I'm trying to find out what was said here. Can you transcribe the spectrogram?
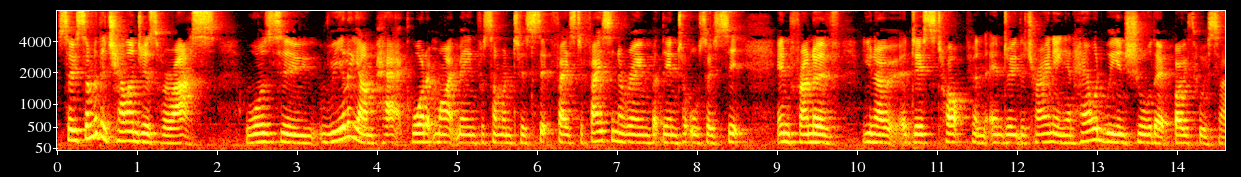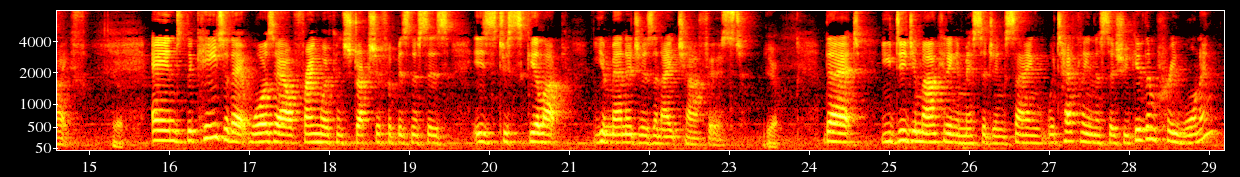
So, some of the challenges for us was to really unpack what it might mean for someone to sit face to face in a room, but then to also sit in front of you know a desktop and, and do the training, and how would we ensure that both were safe? Yeah. And the key to that was our framework and structure for businesses is to skill up your managers and HR first. Yeah. that you did your marketing and messaging saying we're tackling this issue. Give them pre-warning.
